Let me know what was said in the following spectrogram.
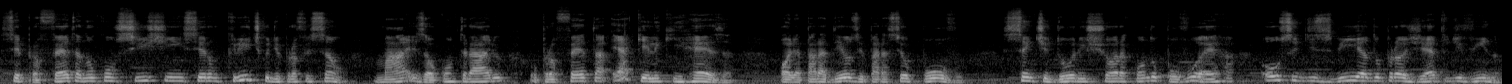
Ser profeta não consiste em ser um crítico de profissão, mas, ao contrário, o profeta é aquele que reza, olha para Deus e para seu povo, sente dor e chora quando o povo erra ou se desvia do projeto divino.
